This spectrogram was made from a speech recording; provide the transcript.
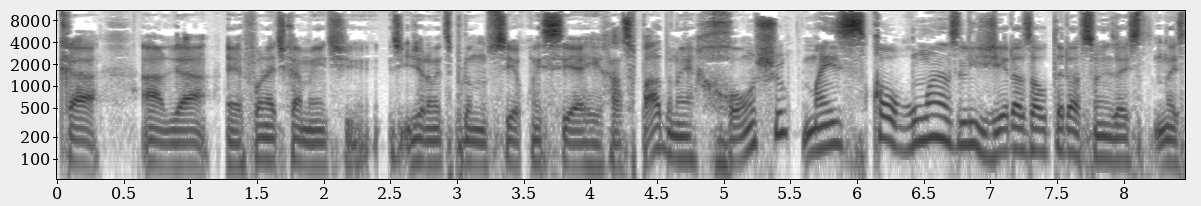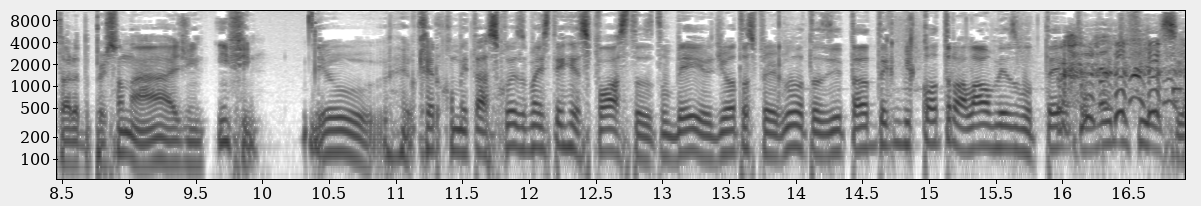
KH é, foneticamente geralmente se pronuncia com esse R raspado, né? Roncho, mas com algumas ligeiras alterações na história do personagem. Enfim, eu, eu quero comentar as coisas, mas tem respostas do meio de outras perguntas, então eu tenho que me controlar ao mesmo tempo, é muito difícil.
